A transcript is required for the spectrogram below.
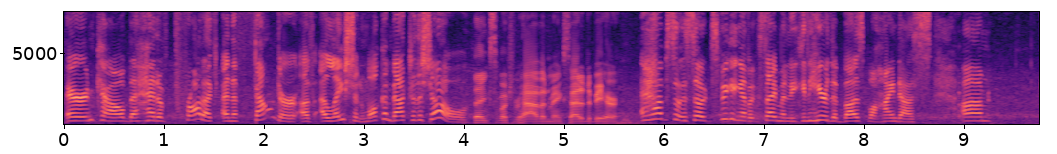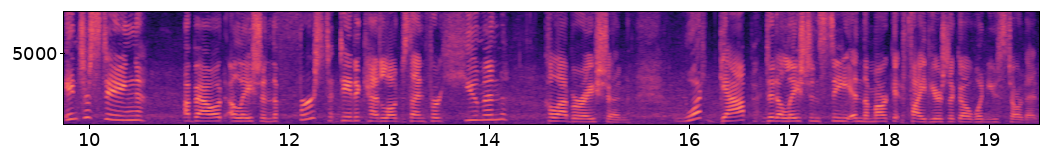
Aaron Kalb, the head of product and the founder of Alation. Welcome back to the show. Thanks so much for having me, excited to be here. Absolutely, so speaking of excitement, you can hear the buzz behind us. Um, interesting about Alation, the first data catalog designed for human collaboration. What gap did Alation see in the market five years ago when you started?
